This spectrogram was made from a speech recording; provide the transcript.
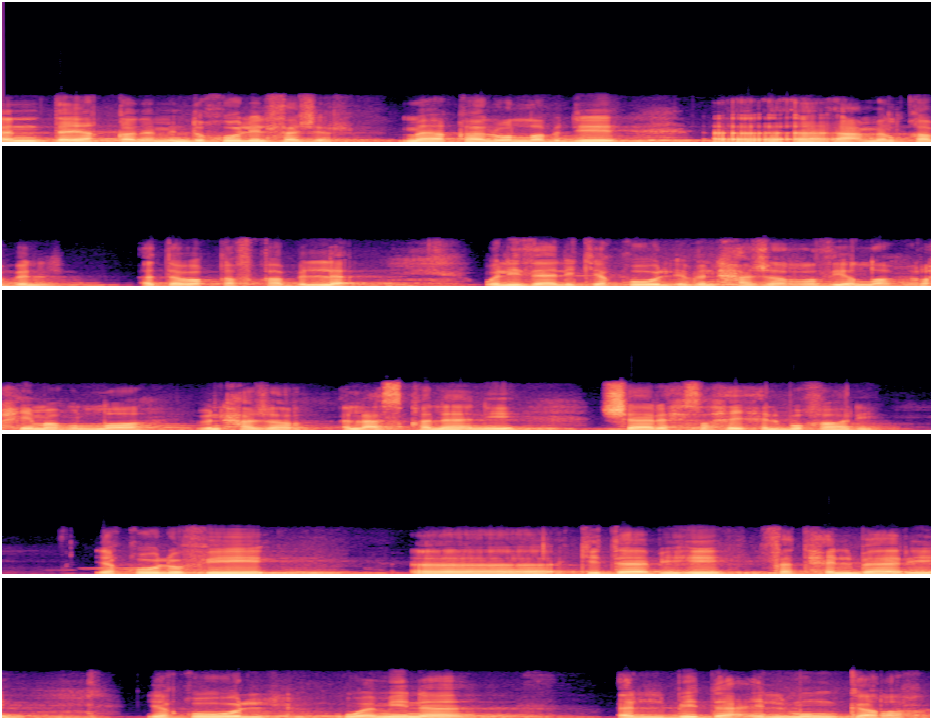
أن تيقن من دخول الفجر. ما قال والله بدي أعمل قبل أتوقف قبل؟ لا. ولذلك يقول ابن حجر رضي الله رحمه الله ابن حجر العسقلاني شارح صحيح البخاري يقول في كتابه فتح الباري يقول ومن البدع المنكرة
